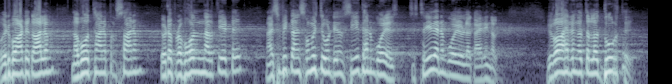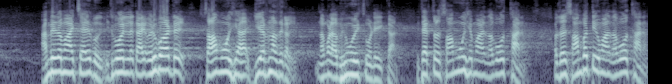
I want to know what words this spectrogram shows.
ഒരുപാട് കാലം നവോത്ഥാന പ്രസ്ഥാനം ഇവിടെ പ്രബോധനം നടത്തിയിട്ട് നശിപ്പിക്കാൻ ശ്രമിച്ചുകൊണ്ടിരുന്ന സ്ത്രീധനം പോലെ സ്ത്രീധനം പോലെയുള്ള കാര്യങ്ങൾ. വിവാഹരംഗത്തുള്ള ധൂർത്ത് അമിതമായ ചെലവ് ഇതുപോലുള്ള കാര്യം ഒരുപാട് സാമൂഹ്യ ജീർണതകൾ നമ്മൾ അഭിമുഖിച്ചുകൊണ്ടിരിക്കുകയാണ്. ഇത്തരത്തിലുള്ള സാമൂഹ്യമായ നവോത്ഥാനം അത് സാമ്പത്തികമായ നവോത്ഥാനം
